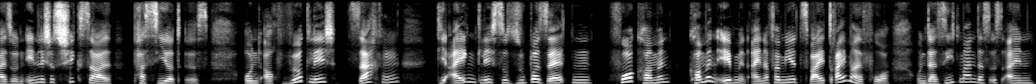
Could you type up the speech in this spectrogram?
also ein ähnliches Schicksal passiert ist und auch wirklich Sachen, die eigentlich so super selten vorkommen, kommen eben in einer Familie zwei, dreimal vor. Und da sieht man, das ist ein,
